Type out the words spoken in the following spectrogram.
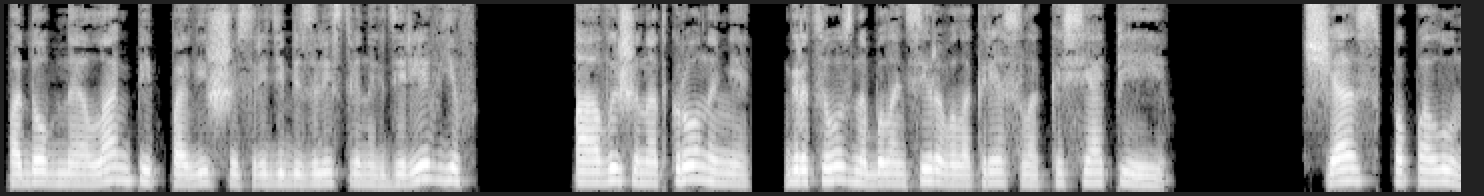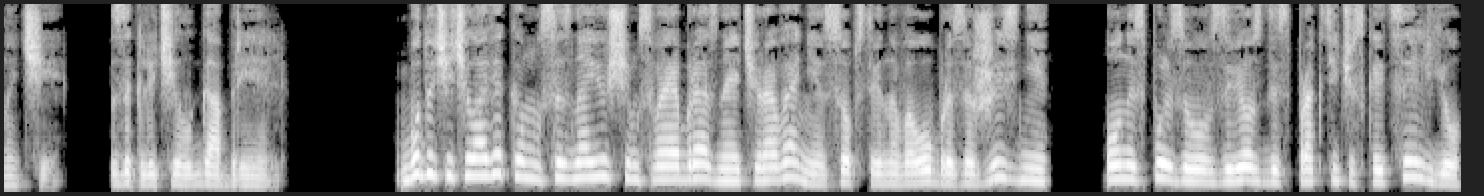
подобная лампе, повисшей среди безлиственных деревьев, а выше над кронами грациозно балансировало кресло Кассиопеи. «Час по полуночи», — заключил Габриэль. Будучи человеком, сознающим своеобразное очарование собственного образа жизни, он, использовав звезды с практической целью,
